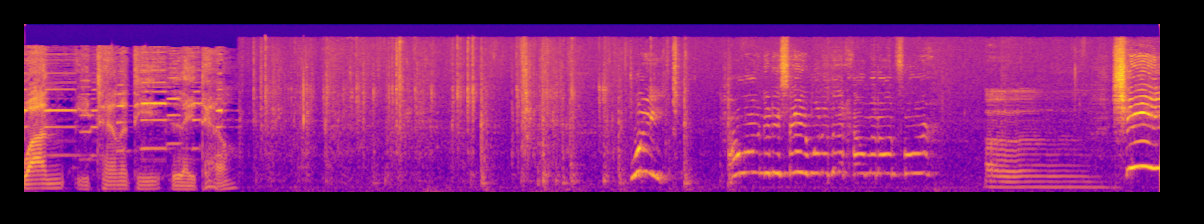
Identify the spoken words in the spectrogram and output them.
One eternity later. Wait, how long did he say he wanted that helmet on for? Uh. Sheen!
